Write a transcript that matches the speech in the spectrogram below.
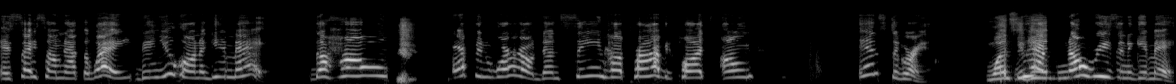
and say something out the way, then you're gonna get mad. The whole effing world done seen her private parts on Instagram. Once You again, have no reason to get mad.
